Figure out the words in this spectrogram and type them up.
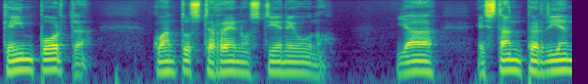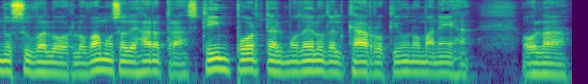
¿Qué importa cuántos terrenos tiene uno? Ya están perdiendo su valor, lo vamos a dejar atrás. ¿Qué importa el modelo del carro que uno maneja o la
